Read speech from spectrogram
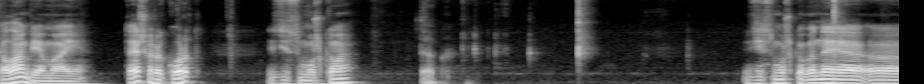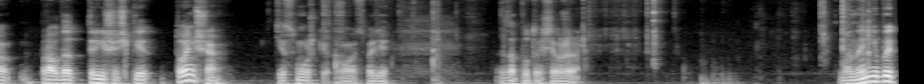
Коламбія має теж рекорд зі смужками. Так. Зі смужками. Вони, е, правда, трішечки тоньше. Ті смужки. О, Господі. Запутався вже. Вони ніби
